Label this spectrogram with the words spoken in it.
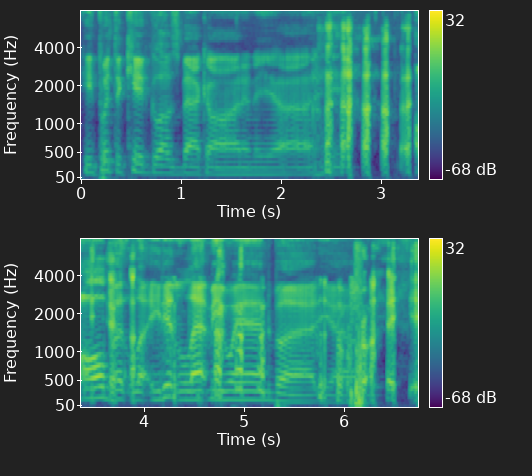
he'd put the kid gloves back on, and he, uh, he all but le- he didn't let me win, but yeah. right. Yeah.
